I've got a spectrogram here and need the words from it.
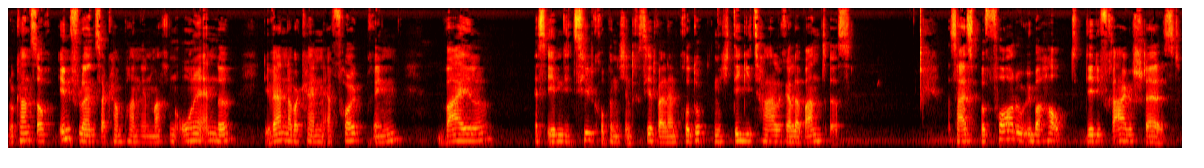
Du kannst auch Influencer-Kampagnen machen ohne Ende, die werden aber keinen Erfolg bringen, weil es eben die Zielgruppe nicht interessiert, weil dein Produkt nicht digital relevant ist. Das heißt, bevor du überhaupt dir die Frage stellst,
